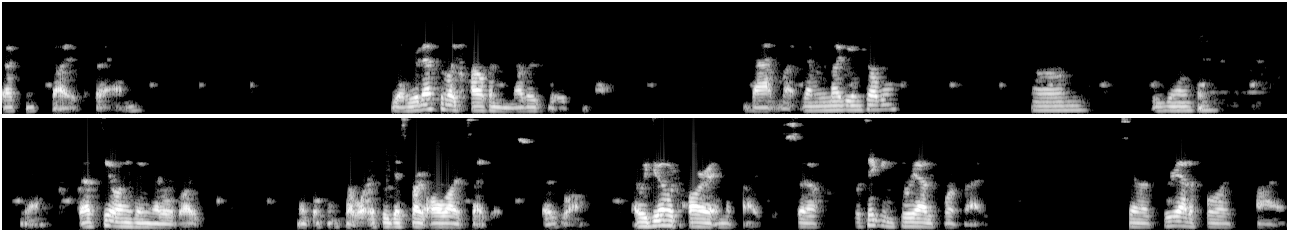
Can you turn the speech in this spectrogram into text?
second side cram. Yeah, he would have to like help another group. That might then we might be in trouble. Um, is there anything? Yeah, that's the only thing that would like make us in trouble if we discard all our cycles as well. And we do have a car in the prizes, so we're taking three out of four prizes. So three out of four times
